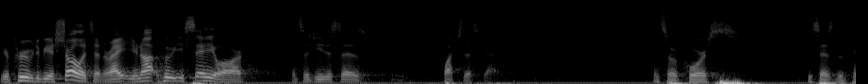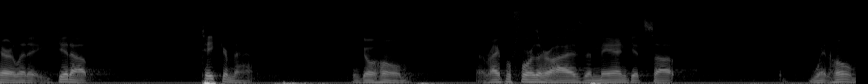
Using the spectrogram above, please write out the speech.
you're proved to be a charlatan, right? You're not who you say you are. And so Jesus says, watch this, guys. And so, of course, he says to the paralytic, get up, take your mat, and go home. And right before their eyes, the man gets up, went home.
